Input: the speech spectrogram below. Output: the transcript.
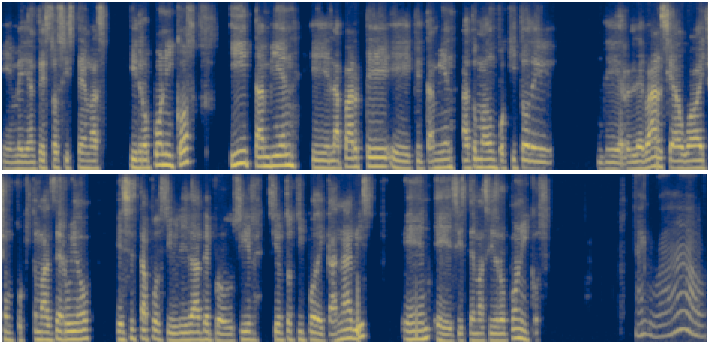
mediante estos sistemas hidropónicos y también eh, la parte eh, que también ha tomado un poquito de, relevancia o ha hecho un poquito más de ruido es esta posibilidad de producir cierto tipo de cannabis en eh, sistemas hidropónicos. Ay, wow.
